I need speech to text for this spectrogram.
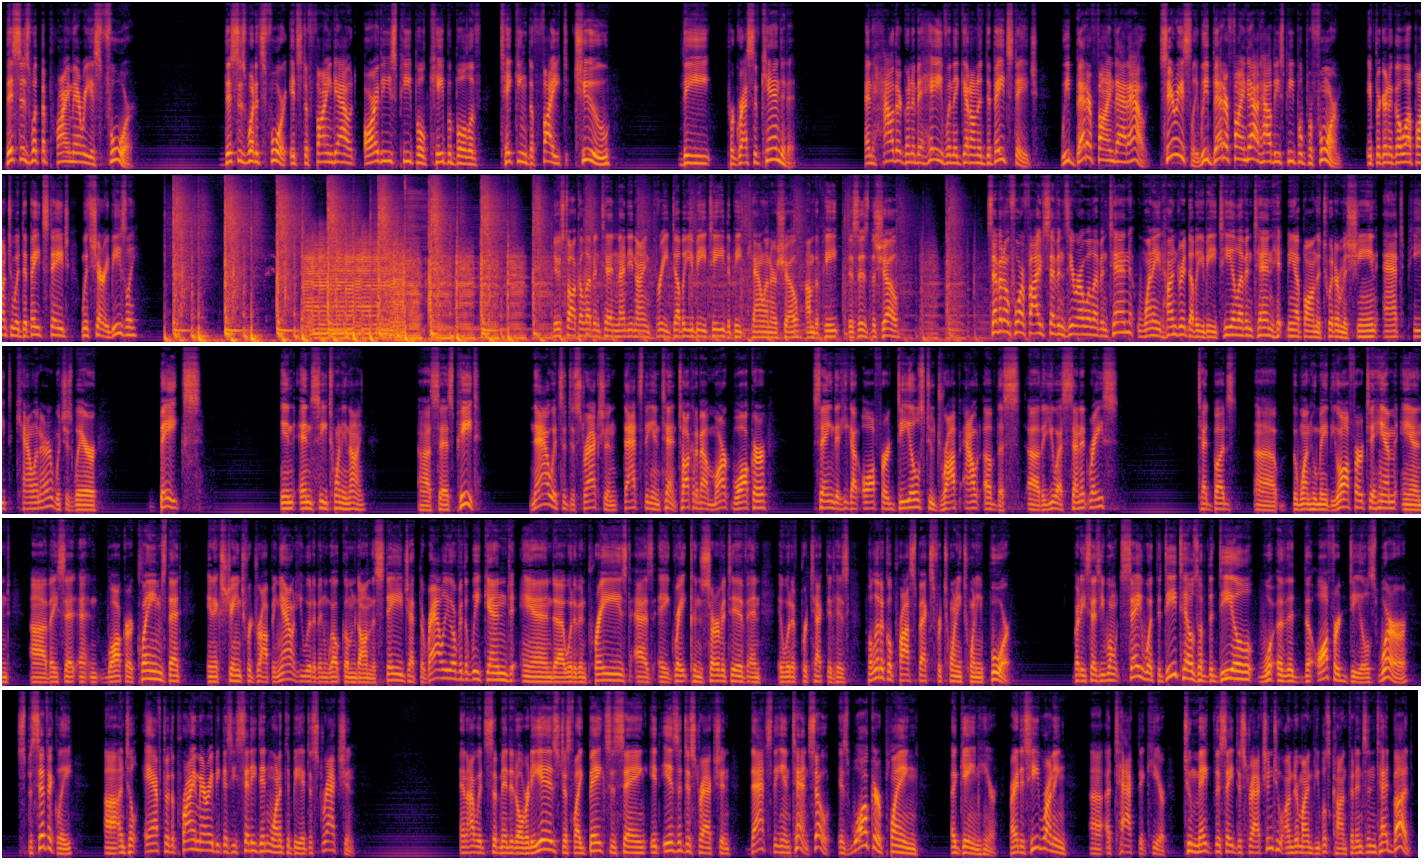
This is what the primary is for. This is what it's for. It's to find out are these people capable of taking the fight to the progressive candidate and how they're going to behave when they get on a debate stage. We better find that out. Seriously, we better find out how these people perform if they're going to go up onto a debate stage with Cheri Beasley. News Talk 1110 99.3 WBT, The Pete Kaliner Show. I'm the Pete. This is the show. 704 570 1110 1 800 WBT 1110. Hit me up on the Twitter machine at Pete Kaliner, which is where Bakes in NC 29 uh, says, Pete, now it's a distraction. That's the intent. Talking about Mark Walker saying that he got offered deals to drop out of the uh, the U.S. Senate race. Ted Budd's uh, the one who made the offer to him, and uh, they said, and Walker claims that in exchange for dropping out, he would have been welcomed on the stage at the rally over the weekend and uh, would have been praised as a great conservative, and it would have protected his political prospects for 2024 but he says he won't say what the details of the deal, uh, the the offered deals were specifically uh, until after the primary because he said he didn't want it to be a distraction. And I would submit it already is, just like Bakes is saying it is a distraction. That's the intent. So is Walker playing a game here, right? Is he running uh, a tactic here to make this a distraction to undermine people's confidence in Ted Budd?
